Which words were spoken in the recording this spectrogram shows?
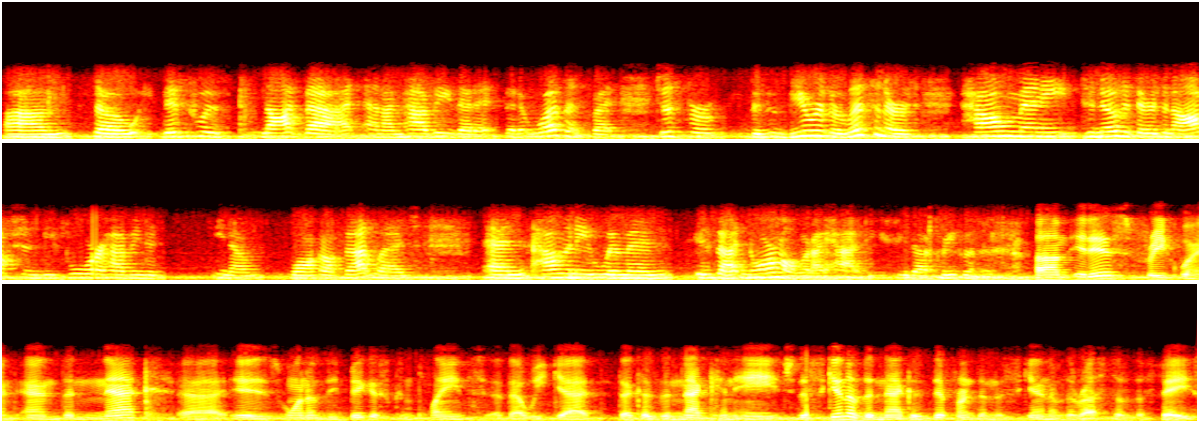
Um, so this was not that, and I'm happy that it that it wasn't. But just for the viewers or listeners, how many to know that there's an option before having to you know, walk off that ledge. And how many women is that normal? What I had? Do you see that frequently? Um, it is frequent, and the neck uh, is one of the biggest complaints that we get that because the neck can age. The skin of the neck is different than the skin of the rest of the face.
